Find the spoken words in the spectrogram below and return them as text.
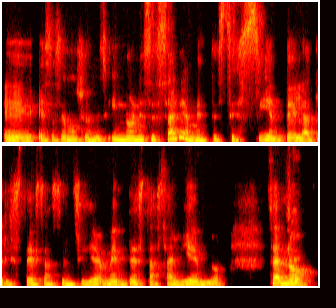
eh, esas emociones y no necesariamente se siente la tristeza, sencillamente está saliendo. O sea, no,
